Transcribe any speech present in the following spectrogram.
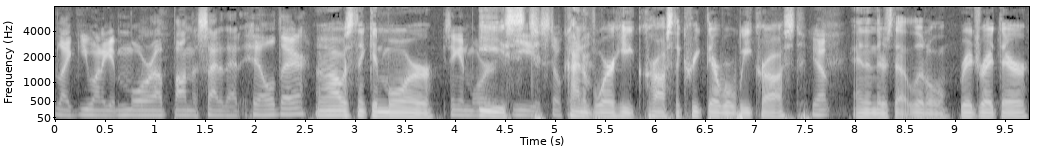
Like you want to get more up on the side of that hill there. Uh, I was thinking more You're thinking more east, east. okay. kind of where he crossed the creek there, where we crossed. Yep. and then there's that little ridge right there,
